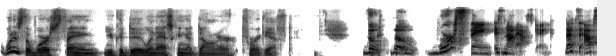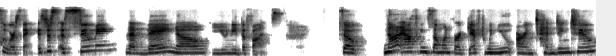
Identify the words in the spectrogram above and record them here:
what is the worst thing you could do when asking a donor for a gift? The the worst thing is not asking. That's the absolute worst thing. It's just assuming that they know you need the funds. So not asking someone for a gift when you are intending to,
